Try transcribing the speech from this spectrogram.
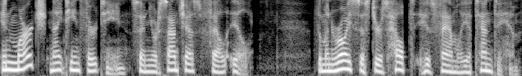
In March 1913, Senor Sanchez fell ill. The Monroy sisters helped his family attend to him.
